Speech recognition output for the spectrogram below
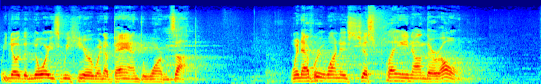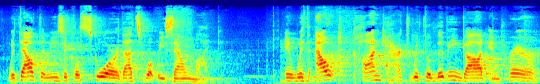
We know the noise we hear when a band warms up, when everyone is just playing on their own. Without the musical score, that's what we sound like. And without contact with the living God in prayer,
